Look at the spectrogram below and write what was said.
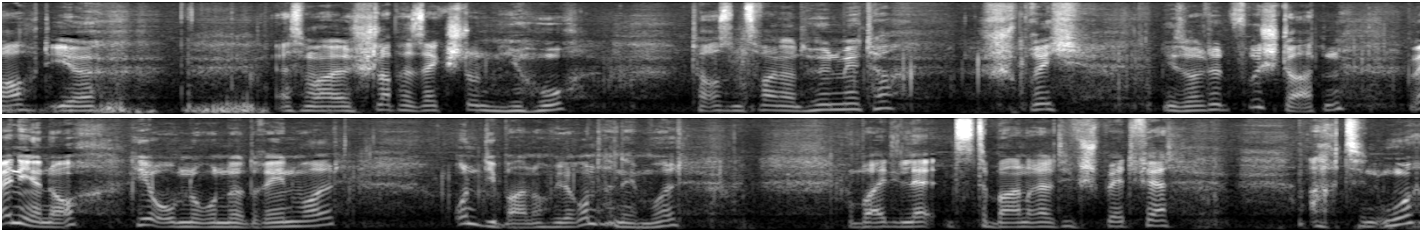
braucht ihr erstmal schlappe sechs Stunden hier hoch, 1200 Höhenmeter. Sprich, ihr solltet früh starten, wenn ihr noch hier oben eine Runde drehen wollt und die Bahn auch wieder runternehmen wollt. Wobei die letzte Bahn relativ spät fährt, 18 Uhr.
